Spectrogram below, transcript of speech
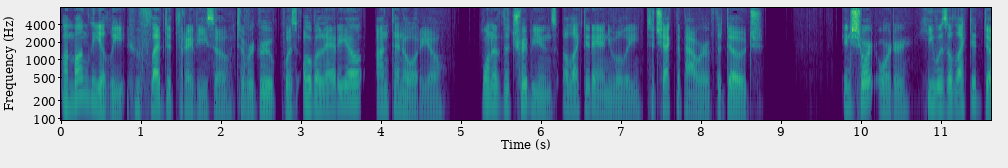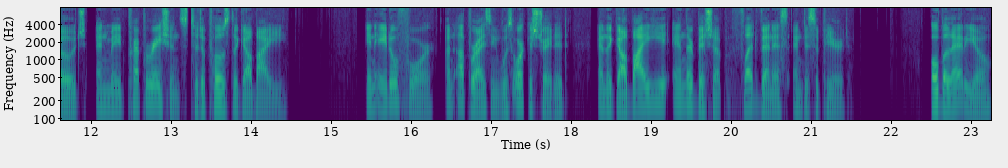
Among the elite who fled to Treviso to regroup was Obelerio Antenorio, one of the tribunes elected annually to check the power of the Doge. In short order, he was elected Doge and made preparations to depose the Galbaii. In 804, an uprising was orchestrated, and the Galbaii and their bishop fled Venice and disappeared. Obelerio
